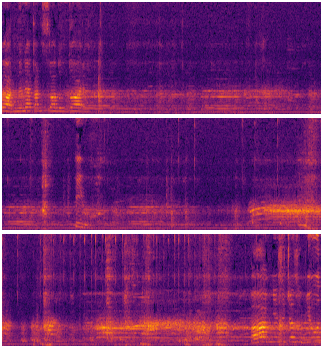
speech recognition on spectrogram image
Ох, мене так ззаду вдарив. Пів. А, меня сейчас убьют!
